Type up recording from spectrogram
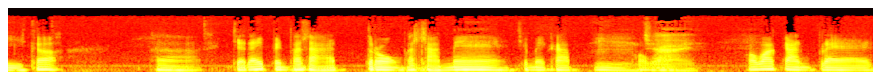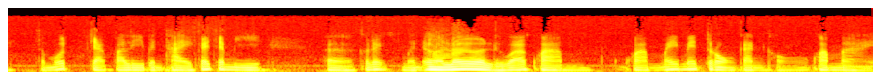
ลีก็เอ่อจะได้เป็นภาษาตรงภาษาแม่ใช่ไหมครับ อืมเพราะว่าใช่ เพราะว่าการแปลสมมติจากบาลีเป็นไทยก็จะมี เออเขาเรียกเหมือนเออร์เลอร์หรือว่าความความไม่ไม่ตรงกันของความหมาย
